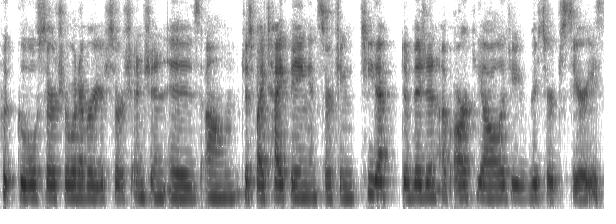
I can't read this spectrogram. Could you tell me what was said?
quick Google search or whatever your search engine is um, just by typing and searching TDEC Division of Archaeology Research Series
